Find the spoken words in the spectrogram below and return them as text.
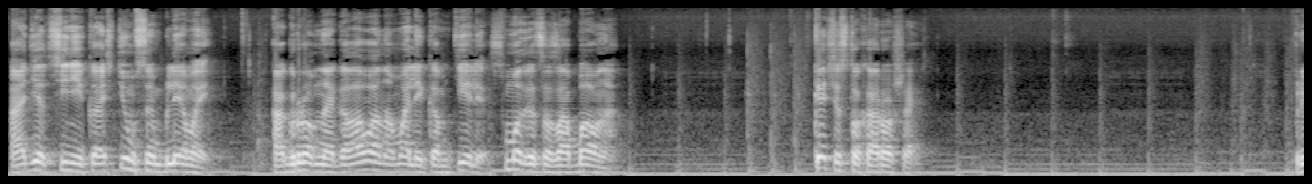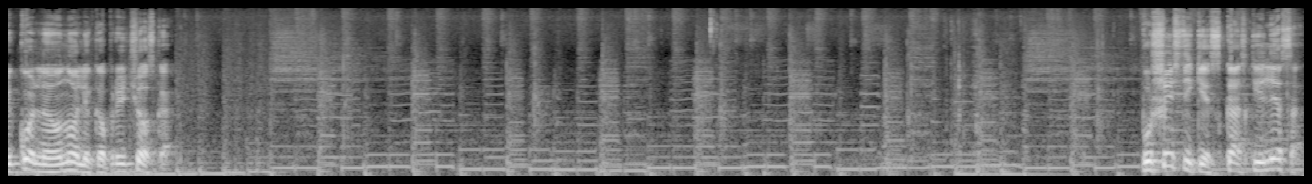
Одет в синий костюм с эмблемой. Огромная голова на маленьком теле, смотрится забавно. Качество хорошее. Прикольная у Нолика прическа. Пушистики сказки леса.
